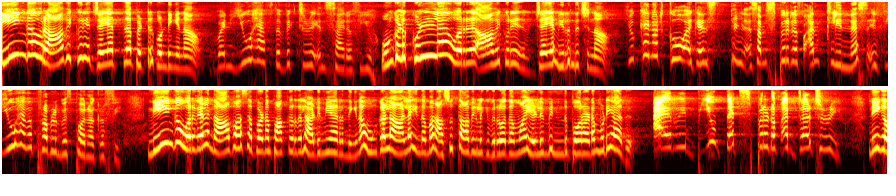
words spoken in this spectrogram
நீங்க ஒரு ஆவிக்குரிய ஜெயத்தை பெற்றுக்கொண்டீங்கன்னா When you have the victory inside of you. உங்களுக்குள்ள ஒரு ஆவிக்குரிய ஜெயம் இருந்துச்சுன்னா You cannot go against some spirit of uncleanness if you have a problem with pornography. நீங்க ஒருவேளை இந்த ஆபாச படம் பாக்குறதுல அடிமையா இருந்தீங்கன்னா உங்களால இந்த மாதிரி அசுத்த ஆவிகளுக்கு விரோதமா எழும்பி நின்று போராட முடியாது I rebuke that spirit of adultery. நீங்க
